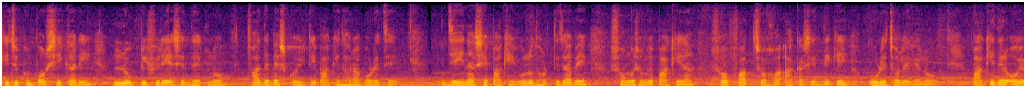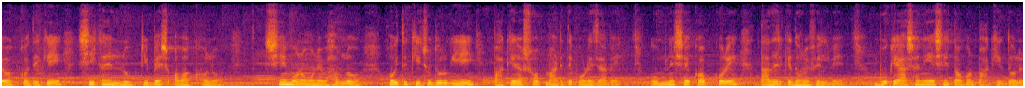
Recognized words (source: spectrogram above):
কিছুক্ষণ পর শিকারী লোকটি ফিরে এসে দেখল, ফাঁদে বেশ কয়েকটি পাখি ধরা পড়েছে। যেই না সে পাখিগুলো ধরতে যাবে, সঙ্গে সঙ্গে পাখিরা সব ফাঁদ সহ আকাশের দিকে উড়ে চলে গেল। পাখিদের ওই ঐক্য দেখে শিকারের লোকটি বেশ অবাক হলো। সে মনে মনে ভাবলো, হয়তো কিছু দূর গিয়েই পাখিরা সব মাটিতে পড়ে যাবে। অমনি সে কপ করে তাদেরকে ধরে ফেলবে। বুকে আশা নিয়ে সে তখন পাখির দলের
